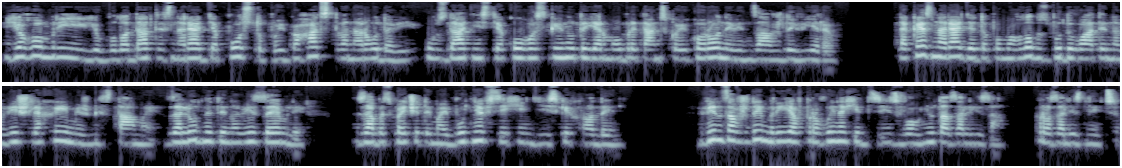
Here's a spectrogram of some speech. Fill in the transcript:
Його мрією було дати знаряддя поступу і багатства народові, у здатність якого скинути ярмо британської корони він завжди вірив. Таке знаряддя допомогло б збудувати нові шляхи між містами, залюднити нові землі, забезпечити майбутнє всіх індійських родин. Він завжди мріяв про винахід зі вогню та заліза, про залізницю.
